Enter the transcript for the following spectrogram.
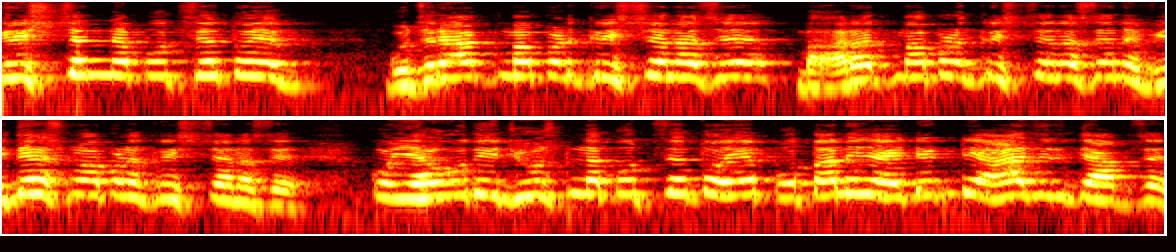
ક્રિશ્ચનને પૂછશે તો એ ગુજરાતમાં પણ ક્રિશ્ચન હશે, ભારતમાં પણ ક્રિશ્ચન હશે અને વિદેશમાં પણ ક્રિશ્ચન હશે. કોઈ યહૂદી જ્યુસને પૂછશે તો એ પોતાની આઈડેન્ટિટી આ જ રીતે આપશે.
